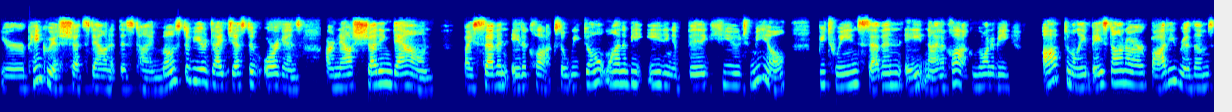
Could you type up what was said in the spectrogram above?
your pancreas shuts down at this time. Most of your digestive organs are now shutting down by seven, eight o'clock. So we don't want to be eating a big, huge meal between seven, eight, nine o'clock. We want to be optimally based on our body rhythms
